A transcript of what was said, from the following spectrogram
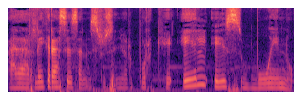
a darle gracias a nuestro Señor porque Él es bueno,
